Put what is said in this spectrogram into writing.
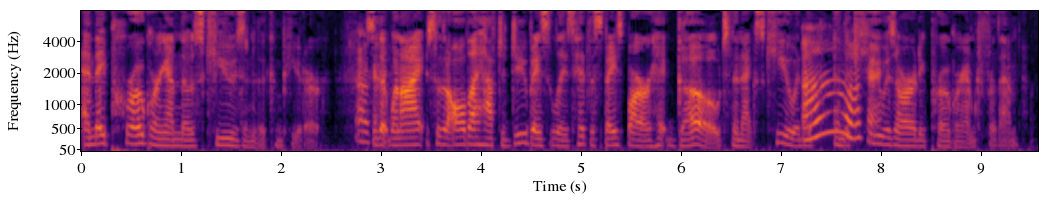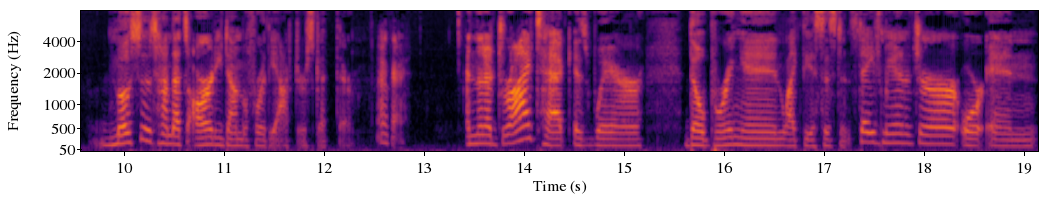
and they program those cues into the computer. So that when I, so that all I have to do basically is hit the space bar or hit go to the next cue, and the, Oh, and the okay. cue is already programmed for them. Most of the time, that's already done before the actors get there. Okay. And then a dry tech is where they'll bring in like the assistant stage manager, or in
